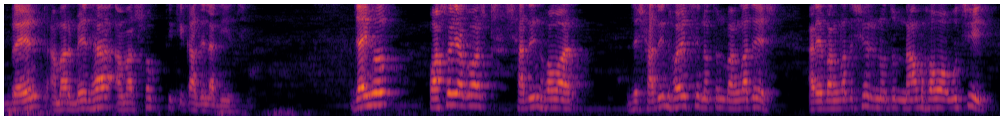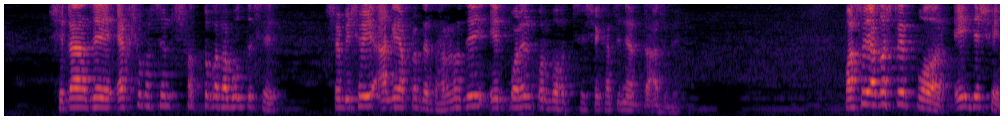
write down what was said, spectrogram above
ব্রেন্ড আমার মেধা, আমার শক্তিকে কাজে লাগিয়েছি। যাই হোক পাঁচই আগস্ট স্বাধীন হওয়ার যে স্বাধীন হয়েছে নতুন বাংলাদেশ আর এ বাংলাদেশের নতুন নাম হওয়া উচিত, সেটা যে একশো পার্সেন্ট সত্য কথা বলতেছে, সে বিষয়ে আগে আপনাদের ধারণা দিই, এর পরের পর্ব হচ্ছে শেখ হাসিনারটা আসবে। পাঁচই আগস্টের পর এই দেশে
